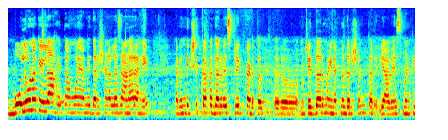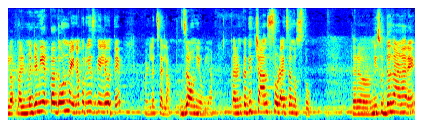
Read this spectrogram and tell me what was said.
बोलवणं केलं आहे त्यामुळे आम्ही दर्शनाला जाणार आहे. कारण दीक्षित काका दरवेळेस ट्रिप काढतात. तर म्हणजे दर महिन्यातनं दर्शन. तर यावेळेस म्हटलं म्हणजे मी आत्ता दोन महिन्यापूर्वीच गेले होते. म्हटलं चला जाऊन येऊया. कारण कधीच चान्स सोडायचा नसतो. तर मी सुद्धा जाणार आहे.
